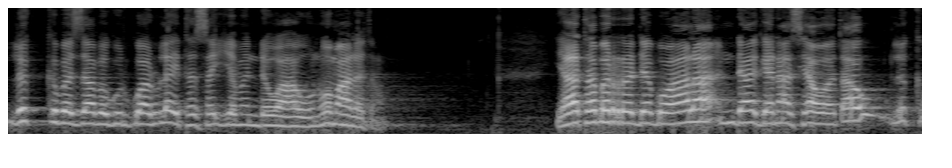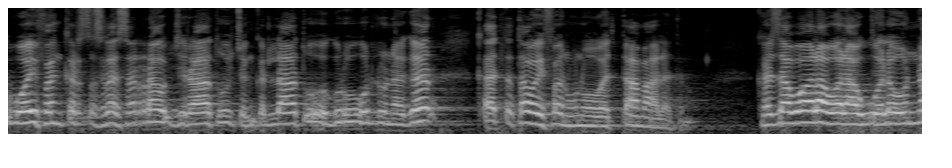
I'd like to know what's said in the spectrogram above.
ልክ በዛ በጉድጓዱ ላይ ተሰየመ እንደ ውሃ ሆኖ ማለት ነው። ያ ተበረደ በኋላ እንደገና ሲያወጣው ልክ በወይፈን ቅርጽ ስለሰራው ጅራቱ ጭንቅላቱ እግሩ ሁሉ ነገር ቀጥታ ወይፈን ሁኖ ወጣ ማለት ነው። ከዛ በኋላ ወላወለውና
